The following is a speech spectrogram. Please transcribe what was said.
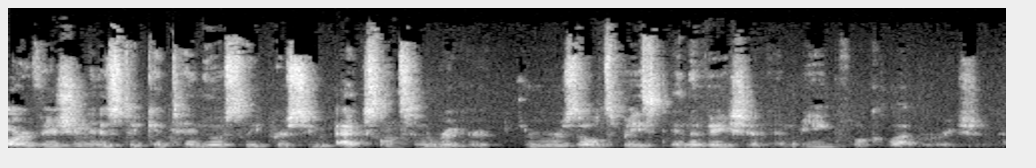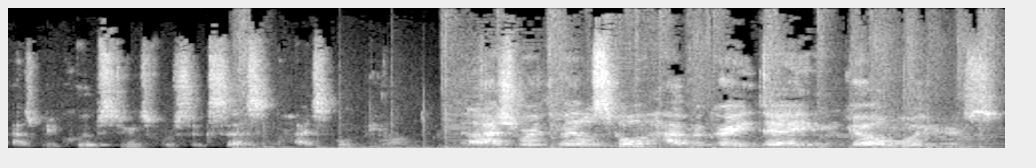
Our vision is to continuously pursue excellence and rigor through results based innovation and meaningful collaboration as we equip students for success in high school and beyond. Ashworth Middle School, have a great day and go Warriors!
